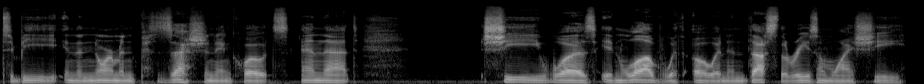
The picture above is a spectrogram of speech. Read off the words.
to be in the Norman possession in quotes, and that she was in love with Owen, and thus the reason why she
